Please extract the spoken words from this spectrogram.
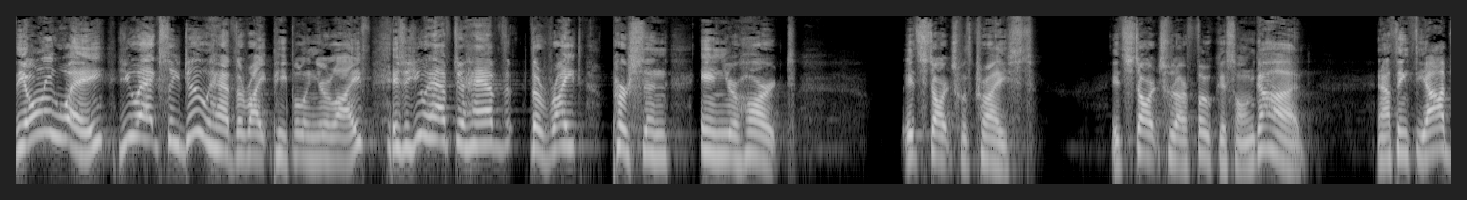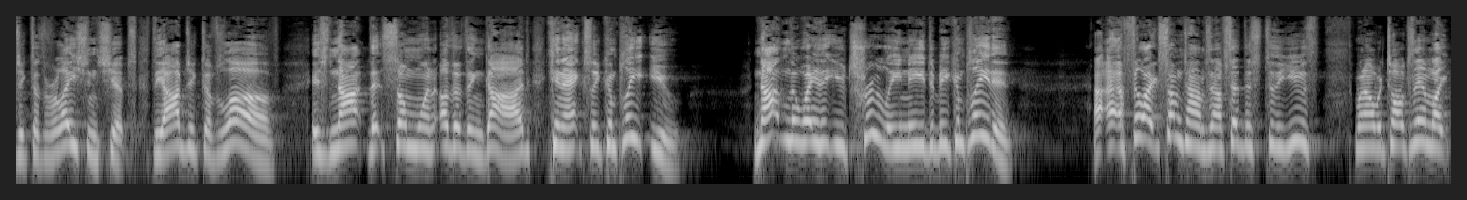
The only way you actually do have the right people in your life is that you have to have the right person in your heart. It starts with Christ. It starts with our focus on God. And I think the object of the relationships, the object of love, is not that someone other than God can actually complete you. Not in the way that you truly need to be completed. I, I feel like sometimes, and I've said this to the youth when I would talk to them, like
